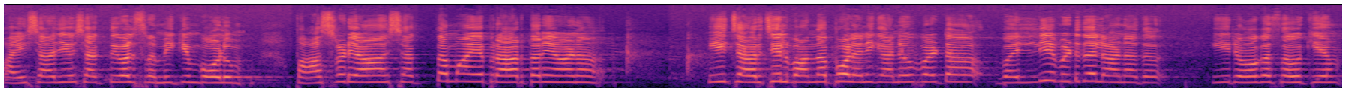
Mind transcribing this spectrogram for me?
പൈശാചിക ശക്തികൾ ശ്രമിക്കുമ്പോഴും പാസ്റ്ററുടെ ആ ശക്തമായ പ്രാർത്ഥനയാണ് ഈ ചർച്ചിൽ വന്നപ്പോൾ എനിക്ക് അനുഭവപ്പെട്ട വലിയ വിടുതലാണത് ഈ രോഗസൗഖ്യം.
